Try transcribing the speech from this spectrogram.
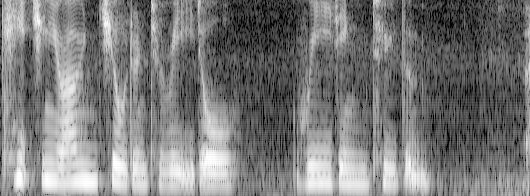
teaching your own children to read or reading to them?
